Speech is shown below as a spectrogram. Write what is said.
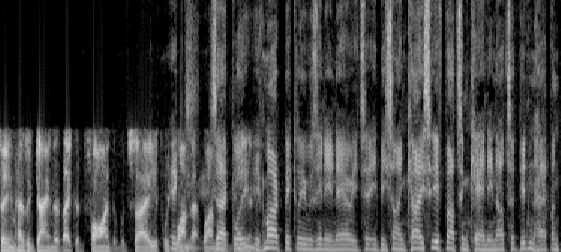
team has a game that they could find that would say, if we'd won that one, exactly. If Mark Bickley was in here now, he'd, he'd, be saying, "Case, if buts and candy nuts, it didn't happen."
